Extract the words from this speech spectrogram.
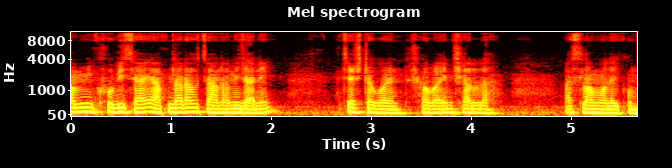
আমি খুবই চাই, আপনারাও চান, আমি জানি। চেষ্টা করেন সবাই ইনশাল্লাহ আসসালামু আলাইকুম।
